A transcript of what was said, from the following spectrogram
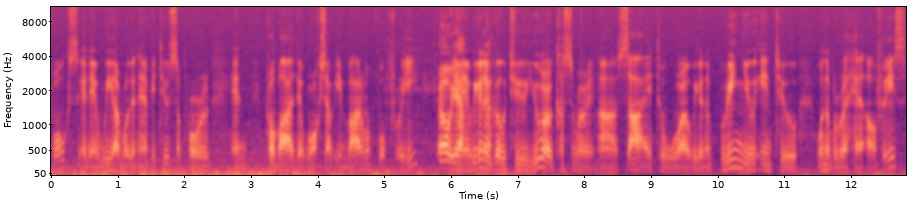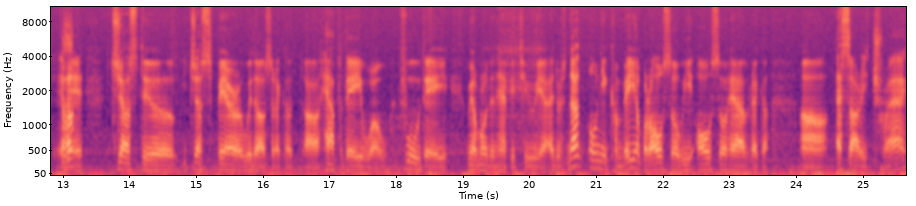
folks, and then we are more than happy to support and provide the workshop environment for free. Oh yeah. And we're gonna yeah. go to your customer uh, site, or we're gonna bring you into one of the Red Hat office, and Uh-huh. then just to just spare with us like a uh, half day or full day. We are more than happy to yeah address not only Konveyor, but also we also have like a uh, SRE track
